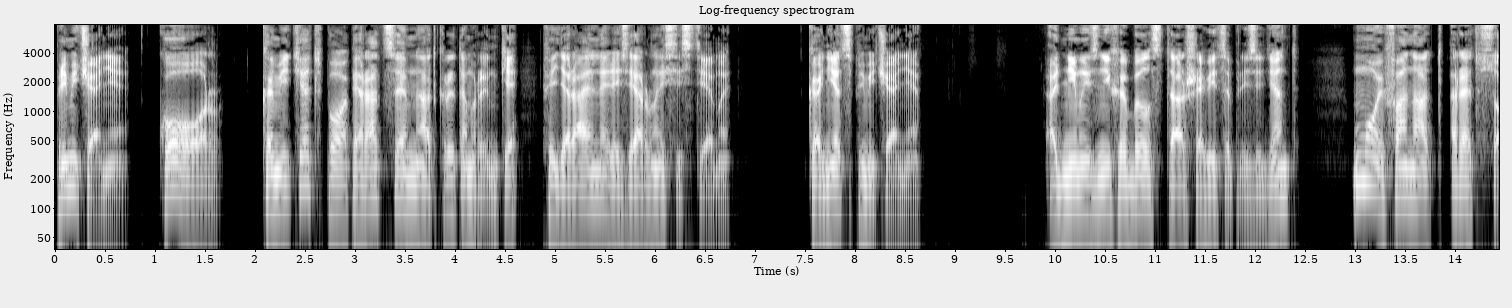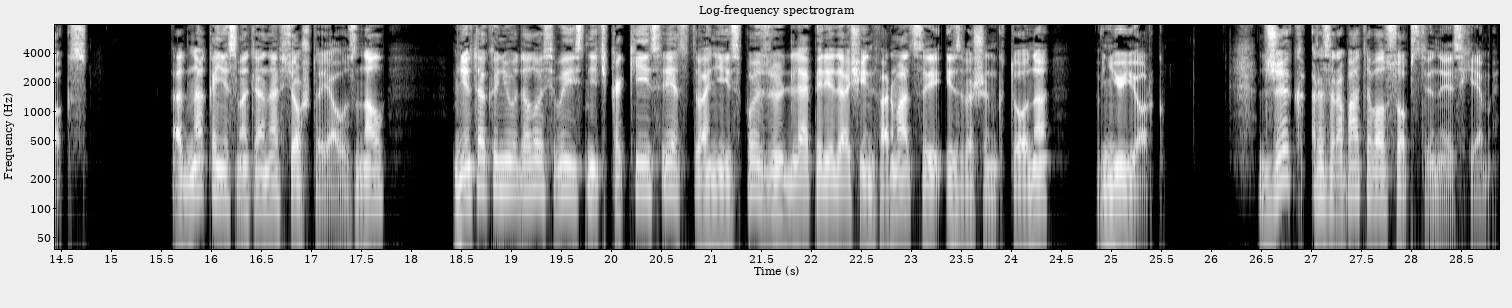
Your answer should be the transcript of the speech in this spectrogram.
Примечание. КООР – Комитет по операциям на открытом рынке Федеральной резервной системы. Конец примечания. Одним из них и был старший вице-президент, мой фанат Red Sox. Однако, несмотря на все, что я узнал, Мне так и не удалось выяснить, какие средства они используют для передачи информации из Вашингтона в Нью-Йорк. Джек разрабатывал собственные схемы.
